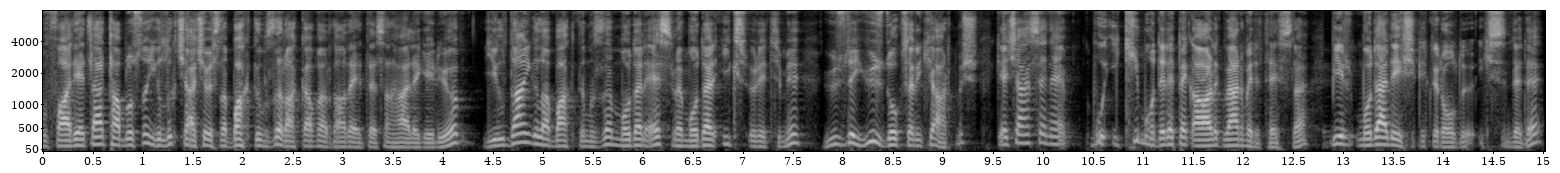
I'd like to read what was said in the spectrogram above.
Bu faaliyetler tablosuna yıllık çerçevesine baktığımızda rakamlar daha da enteresan hale geliyor. Yıldan yıla baktığımızda Model S ve Model X üretimi %192 artmış. Geçen sene bu iki modele pek ağırlık vermedi Tesla. Bir model değişiklikleri oldu ikisinde de.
